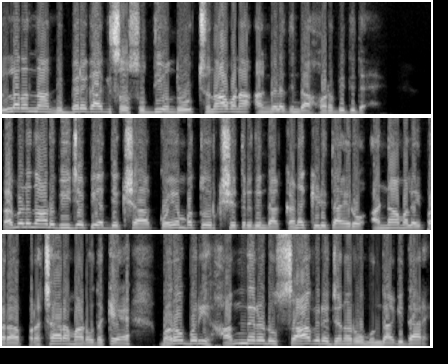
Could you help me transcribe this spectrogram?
ಎಲ್ಲರನ್ನ ನಿಬ್ಬೆರಗಾಗಿಸೋ ಸುದ್ದಿಯೊಂದು ಚುನಾವಣಾ ಅಂಗಳದಿಂದ ಹೊರಬಿದ್ದಿದೆ. ತಮಿಳುನಾಡು ಬಿಜೆಪಿ ಅಧ್ಯಕ್ಷ ಕೊಯಂಬತ್ತೂರ್ ಕ್ಷೇತ್ರದಿಂದ ಕಣಕ್ಕಿಳಿತಾ ಇರೋ ಅಣ್ಣಾಮಲೈ ಪರ ಪ್ರಚಾರ ಮಾಡೋದಕ್ಕೆ ಬರೋಬ್ಬರಿ ಹನ್ನೆರಡು ಸಾವಿರ ಜನರು ಮುಂದಾಗಿದ್ದಾರೆ.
